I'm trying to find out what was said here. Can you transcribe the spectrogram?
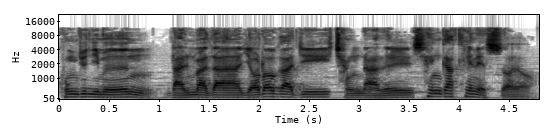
공주님은 날마다 여러 가지 장난을 생각해냈어요.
